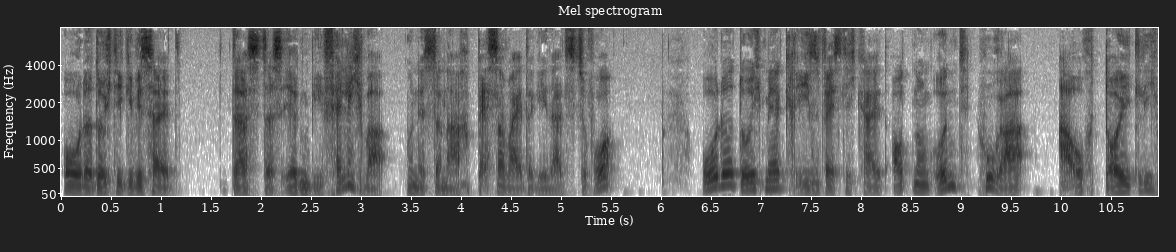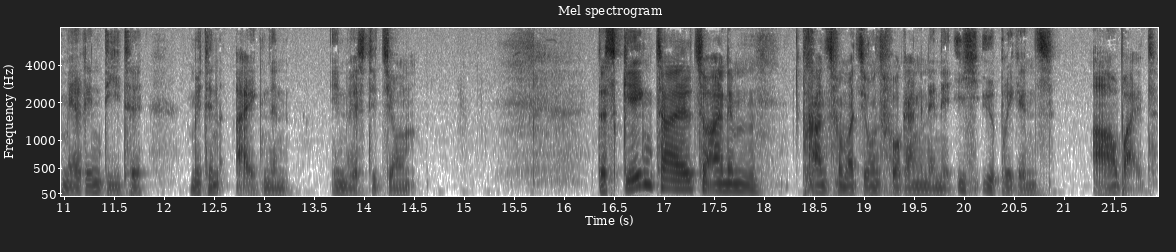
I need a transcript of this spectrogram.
oder durch die Gewissheit, dass das irgendwie fällig war und es danach besser weitergeht als zuvor, oder durch mehr Krisenfestigkeit, Ordnung und, hurra, auch deutlich mehr Rendite mit den eigenen Investitionen. Das Gegenteil zu einem Transformationsvorgang nenne ich übrigens Arbeit.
